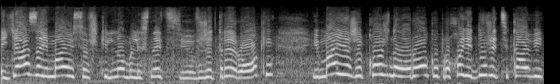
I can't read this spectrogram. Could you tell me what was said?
Я займаюся в шкільному лісництві вже три роки, і майже кожного року проходять дуже цікаві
